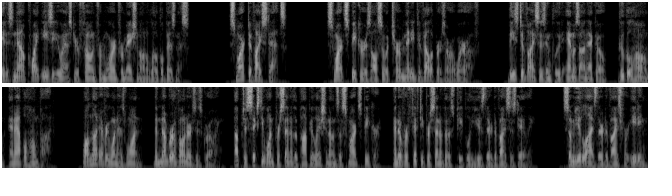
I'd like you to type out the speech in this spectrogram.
It is now quite easy to ask your phone for more information on a local business. Smart Device Stats Smart speaker is also a term many developers are aware of. These devices include Amazon Echo, Google Home, and Apple HomePod. While not everyone has one, the number of owners is growing. Up to 61% of the population owns a smart speaker, and over 50% of those people use their devices daily. Some utilize their device for eating,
